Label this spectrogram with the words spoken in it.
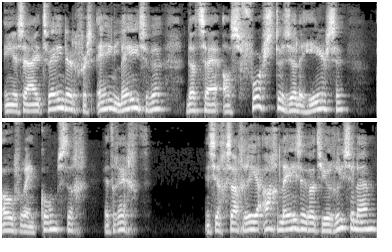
In Jesaja 32 vers 1 lezen we dat zij als vorsten zullen heersen overeenkomstig het recht. In Zachariah 8 lezen we dat Jeruzalem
